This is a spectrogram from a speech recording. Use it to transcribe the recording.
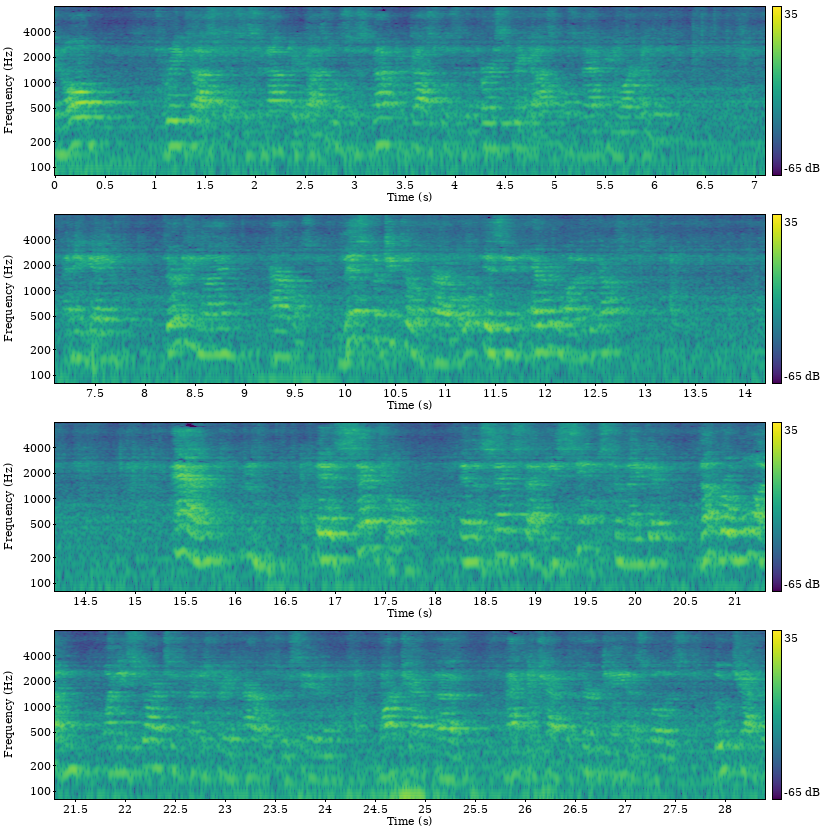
In all three Gospels, the Synoptic Gospels. The Synoptic Gospels are the first three Gospels, Matthew, Mark, and Luke. And he gave 39 parables. This particular parable is in every one of the Gospels. And it is central in the sense that he seems to make it number one when he starts his ministry of parables. We see it in Mark chapter, uh, Matthew chapter 13 as well as Luke chapter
